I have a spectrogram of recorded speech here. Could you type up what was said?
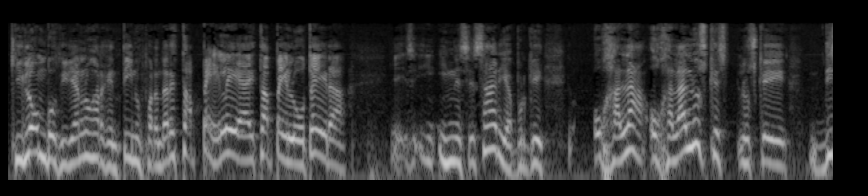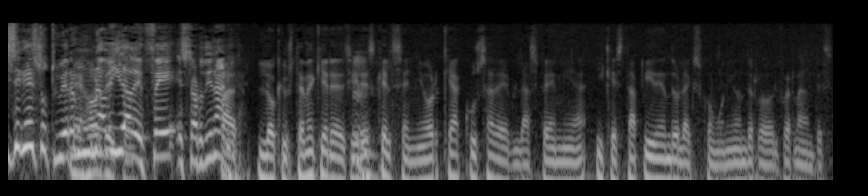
quilombos, dirían los argentinos, para andar esta pelea, esta pelotera es in- innecesaria, porque ojalá, ojalá los que los que dicen eso tuvieran Mejor una vida de fe extraordinaria. Padre, lo que usted me quiere decir Mm. es que el señor que acusa de blasfemia y que está pidiendo la excomunión de Rodolfo Hernández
